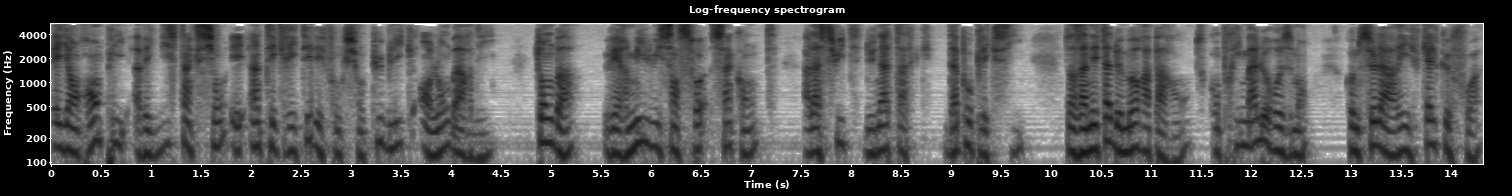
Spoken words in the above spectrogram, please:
ayant rempli avec distinction et intégrité des fonctions publiques en Lombardie, tomba, vers 1850, à la suite d'une attaque d'apoplexie, dans un état de mort apparente, compris malheureusement, comme cela arrive quelquefois,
